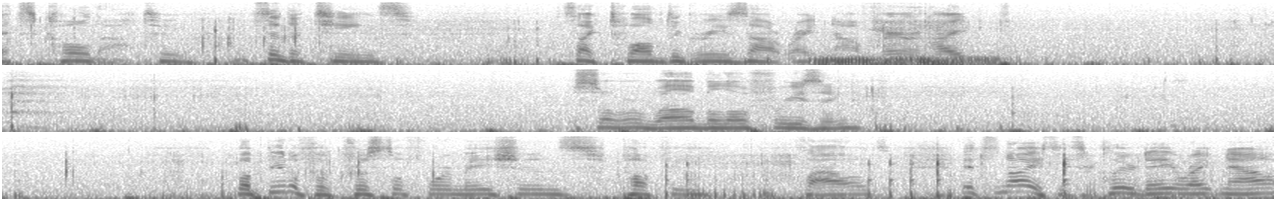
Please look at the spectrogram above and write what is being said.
It's cold out too. It's in the teens. It's like 12 degrees out right now, Fahrenheit. So we're well below freezing. But beautiful crystal formations, puffy clouds. It's nice. It's a clear day right now.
